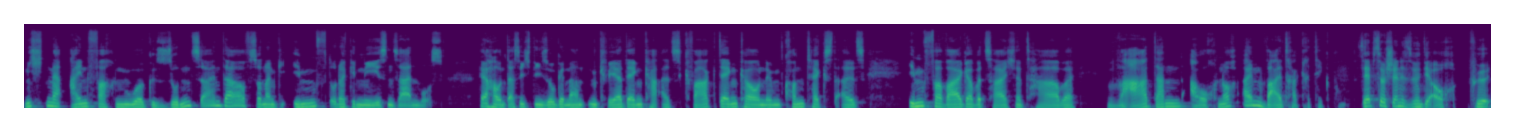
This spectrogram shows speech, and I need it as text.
nicht mehr einfach nur gesund sein darf, sondern geimpft oder genesen sein muss. Ja, und dass ich die sogenannten Querdenker als Quarkdenker und im Kontext als Impfverweiger bezeichnet habe, war dann auch noch ein weiterer Kritikpunkt. Selbstverständlich sind wir auch für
